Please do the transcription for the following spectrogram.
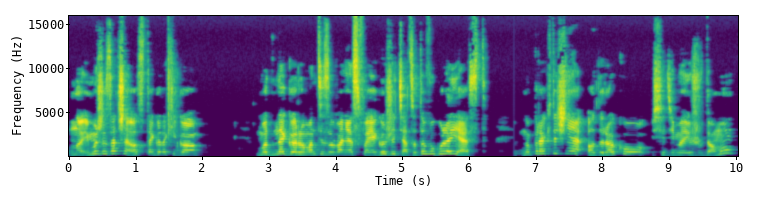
No i może zacznę od tego takiego modnego romantyzowania swojego życia. Co to w ogóle jest? No praktycznie od roku siedzimy już w domu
